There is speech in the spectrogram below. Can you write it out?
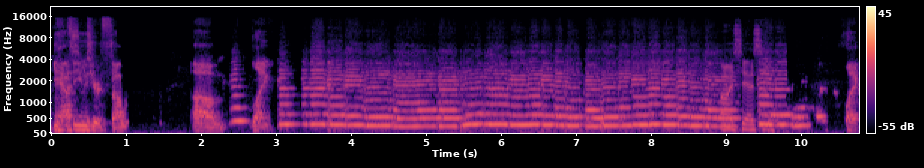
You have to use your thumb, um, like. See, I see. It's like,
